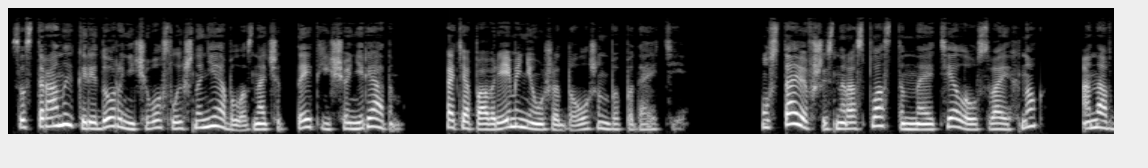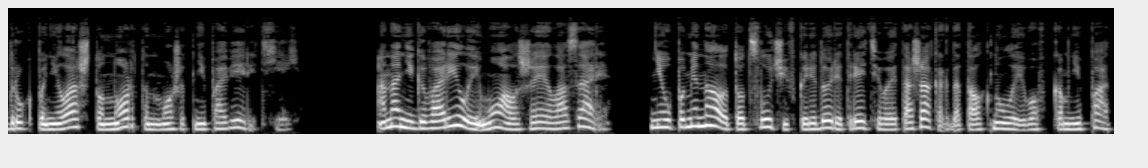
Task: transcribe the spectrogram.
Со стороны коридора ничего слышно не было, значит, Тейт еще не рядом, хотя по времени уже должен бы подойти. Уставившись на распластанное тело у своих ног, она вдруг поняла, что Нортон может не поверить ей. Она не говорила ему о лже и Лазаре, не упоминала тот случай в коридоре третьего этажа, когда толкнула его в камнепад.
